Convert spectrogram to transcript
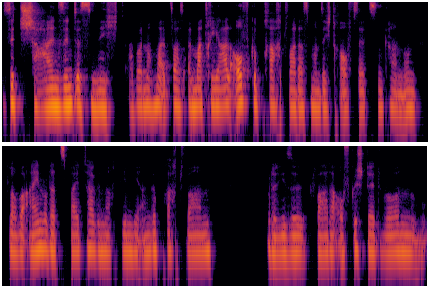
Sitzschalen sind es nicht, aber noch mal etwas ein Material aufgebracht war, dass man sich draufsetzen kann. Und glaube, 1 oder 2 Tage, nachdem die angebracht waren oder diese Quader aufgestellt wurden,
